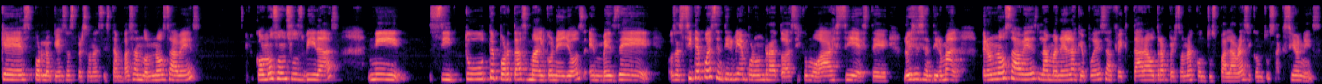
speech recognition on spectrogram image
qué es por lo que esas personas están pasando, no sabes cómo son sus vidas, ni si tú te portas mal con ellos en vez de o sea, sí te puedes sentir bien por un rato, así como, ay, sí, este, lo hice sentir mal, pero no sabes la manera en la que puedes afectar a otra persona con tus palabras y con tus acciones.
